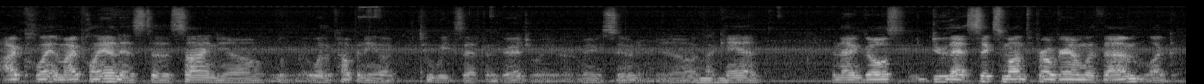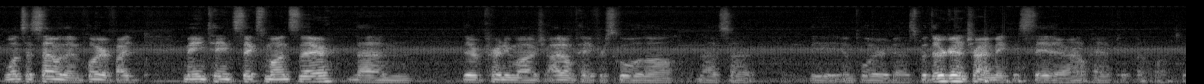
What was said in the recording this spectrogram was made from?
I plan. My plan is to sign, you know, with, with a company like two weeks after I graduate, or maybe sooner, you know, if I Mhm. can, and then go do that six month program with them. Like once I sign with an employer, if I maintain six months there, then they're pretty much I don't pay for school at all. That's not the employer does. But they're gonna try and make me stay there. I don't have to if I don't want to.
